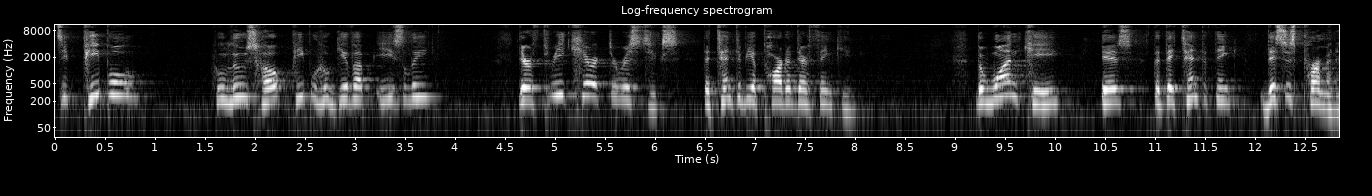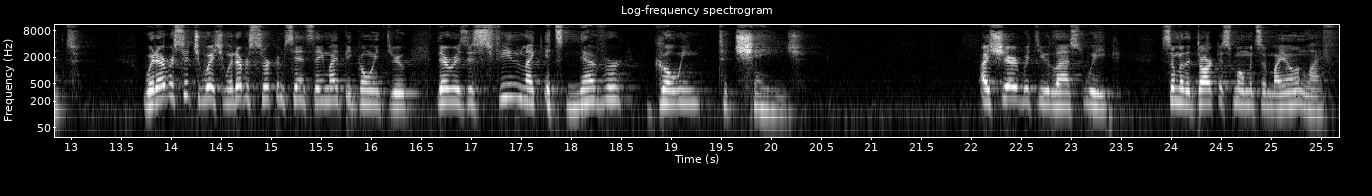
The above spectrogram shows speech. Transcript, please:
See, people who lose hope, people who give up easily, there are three characteristics that tend to be a part of their thinking. The one key is that they tend to think this is permanent. Whatever situation, whatever circumstance they might be going through, there is this feeling like it's never going to change. I shared with you last week some of the darkest moments of my own life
